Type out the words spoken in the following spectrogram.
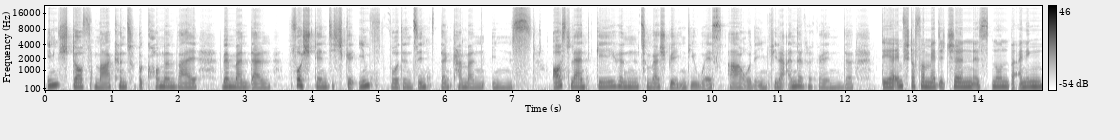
Impfstoffmarken zu bekommen, weil wenn man dann vollständig geimpft worden sind, dann kann man ins Ausland gehen, zum Beispiel in die USA oder in viele andere Länder. Der Impfstoff von Medigen ist nun bei einigen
